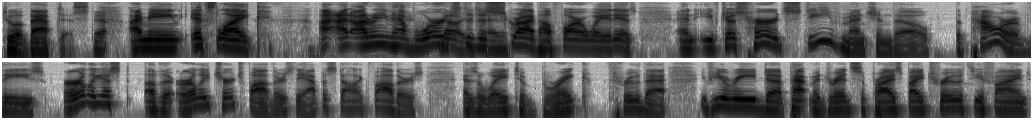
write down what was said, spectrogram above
to a Baptist. Yep. I mean, it's like I, I don't even have words No, to describe how far away it is. And you've just heard Steve mention though the power of these earliest of the early church fathers, the apostolic fathers, as a way to break through that. If you read uh, Pat Madrid's Surprised by Truth, you find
